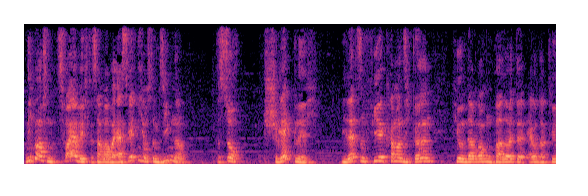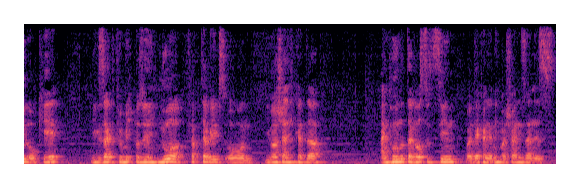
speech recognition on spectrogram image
Nicht mal aus dem 2er will ich das haben, aber erst recht nicht aus dem 7er. Das ist doch schrecklich. Die letzten vier kann man sich gönnen. Hier und da brauchen ein paar Leute Aerodactyl, okay. Wie gesagt, für mich persönlich nur Flapterix und die Wahrscheinlichkeit da, ein 100er rauszuziehen, weil der kann ja nicht mal shiny sein, ist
